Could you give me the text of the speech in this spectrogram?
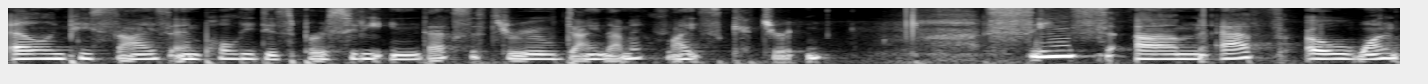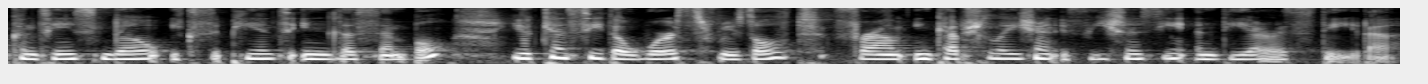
LNP size, and polydispersity index through dynamic light scattering. Since um, F01 contains no excipient in the sample, you can see the worst result from encapsulation efficiency and DRS data.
